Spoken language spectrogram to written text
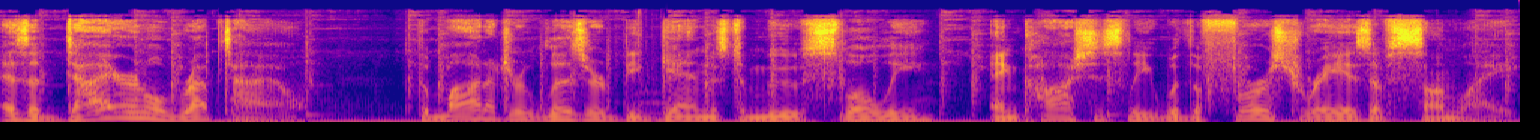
As a diurnal reptile, the monitor lizard begins to move slowly and cautiously with the first rays of sunlight.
